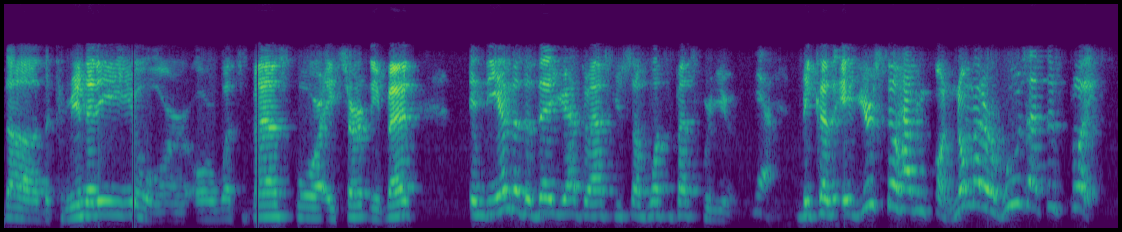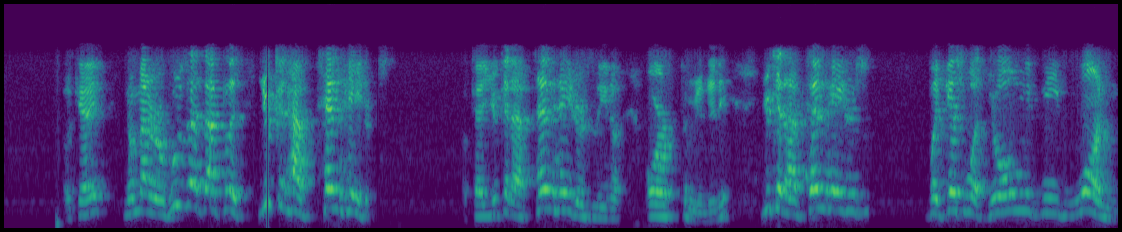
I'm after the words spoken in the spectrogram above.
the, the community or or what's best for a certain event. In the end of the day, you have to ask yourself what's best for you. Yeah. Because if you're still having fun, no matter who's at this place, okay, no matter who's at that place, you could have 10 haters. Okay, you could have 10 haters, Lina, or community. You could have 10 haters, but guess what? You only need one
